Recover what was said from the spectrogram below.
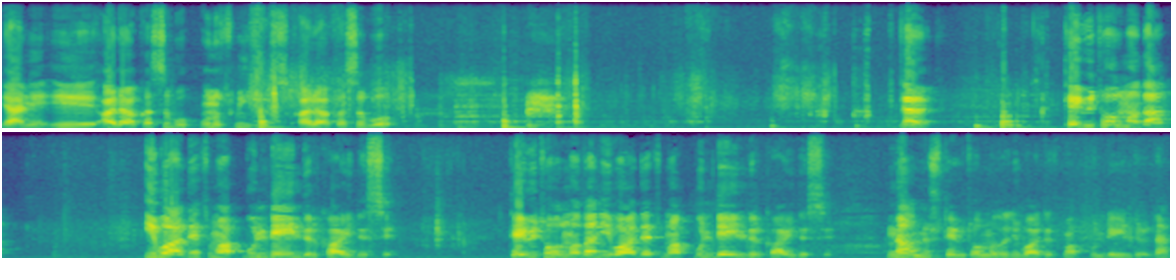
Yani e, alakası bu. Unutmayacağız. Alakası bu. Evet. Tevhid olmadan ibadet makbul değildir kaidesi. Tevhid olmadan ibadet makbul değildir kaidesi. Ne anlıyorsun tevhid olmadan ibadet makbul değildir den?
